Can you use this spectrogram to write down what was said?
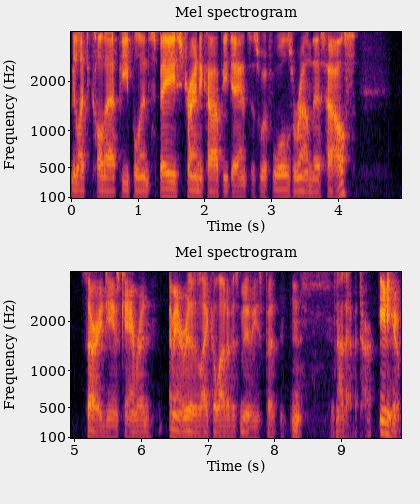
we like to call that people in space trying to copy dances with wolves around this house. Sorry, James Cameron. I mean, I really like a lot of his movies, but mm, not Avatar. Anywho,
